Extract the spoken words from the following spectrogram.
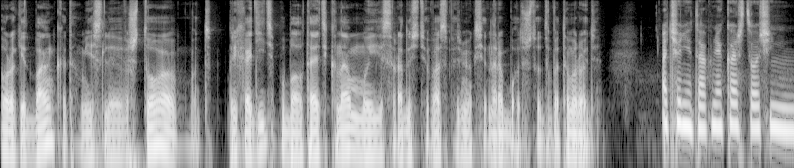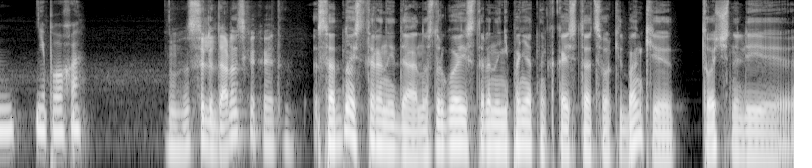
Рокетбанка, там, если что, вот, приходите, поболтайте к нам, мы с радостью вас возьмем к себе на работу, что-то в этом роде. А что не так? Мне кажется, очень неплохо. Ну, солидарность какая-то. С одной стороны, да, но с другой стороны, непонятно, какая ситуация в Рокетбанке, точно ли...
